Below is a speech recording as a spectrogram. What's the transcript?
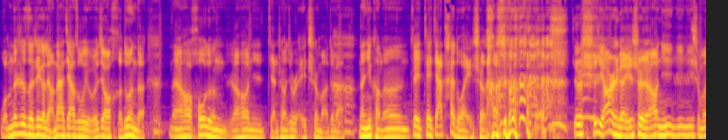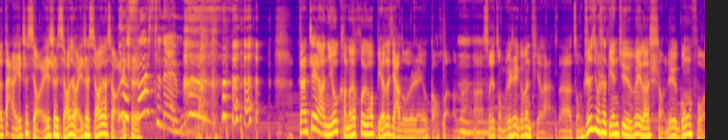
我们的日子，这个两大家族有个叫何顿的，嗯然后 Holden，然后你简称就是 H 嘛，对吧？嗯嗯那你可能这这家太多 H 了，对吧？就是十几二十个 H，然后你你你什么大 H、小 H、小小 H、小小小 H，first name 但这样你有可能会和别的家族的人又搞混了嘛、啊，所以总归是一个问题了。呃，总之就是编剧为了省这个功夫，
